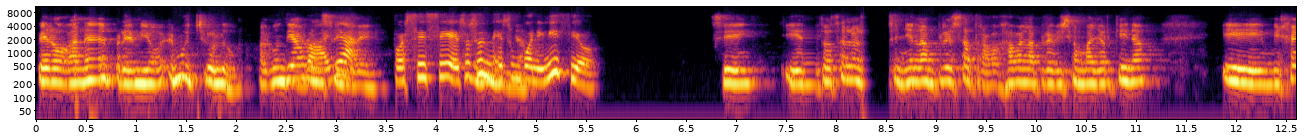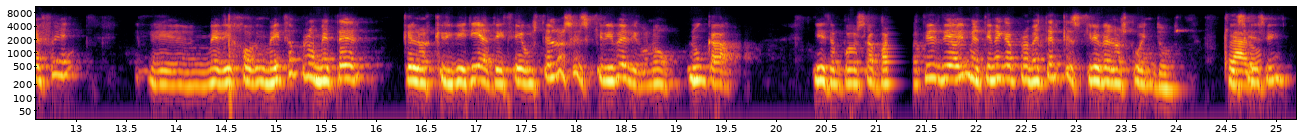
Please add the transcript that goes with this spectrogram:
pero gané el premio. Es muy chulo. Algún día lo enseñaré. Pues sí, sí, eso es un, buen inicio. Sí, y entonces lo enseñé en la empresa, trabajaba en la previsión mallorquina y mi jefe eh, me dijo, me hizo prometer que lo escribiría. Dice, ¿usted los escribe? Digo, no, nunca. Dice, pues a partir de hoy me tiene que prometer que escribe los cuentos. Claro. Sí, sí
